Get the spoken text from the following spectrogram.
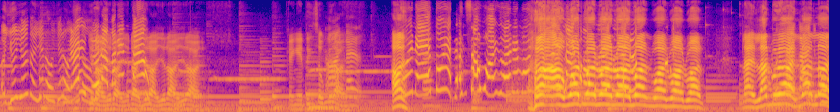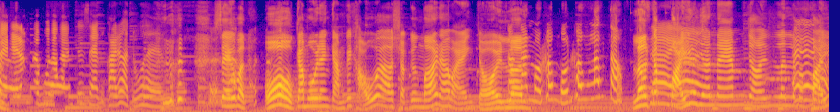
Ở dưới dưới kìa dưới rồi dưới rồi dưới dưới rồi rồi dưới rồi dưới rồi dưới rồi dưới rồi cai nghe tiếng súng dưới Rồi, rồi thôi. Nè, tôi đằng sau mọi người đây mọi À, quên quên quên quên quên quên quên quên này lên mũi ơi lên lên Cái xe của cai rất là chú hề xe của mình. Ồ Camui đang cầm cái khẩu uh, shotgun mới nè các bạn. Trời Lên. lên Cân 1040 Long tộc. Lên cấp Trời 7 ơi. rồi nha anh em? Trời lên lên cấp ê, 7 đồng-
